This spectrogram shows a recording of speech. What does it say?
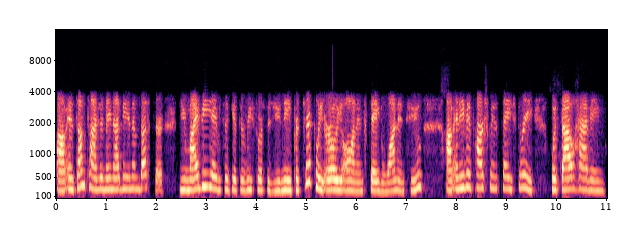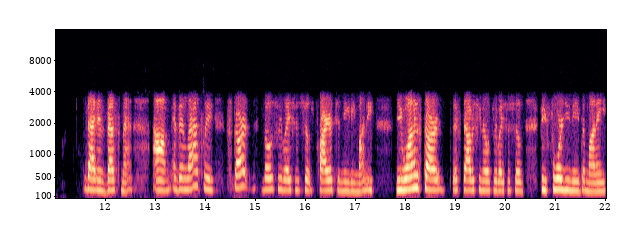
Um, and sometimes it may not be an investor. You might be able to get the resources you need, particularly early on in stage one and two, um, and even partially in stage three without having that investment. Um, and then lastly, start those relationships prior to needing money. you want to start establishing those relationships before you need the money.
